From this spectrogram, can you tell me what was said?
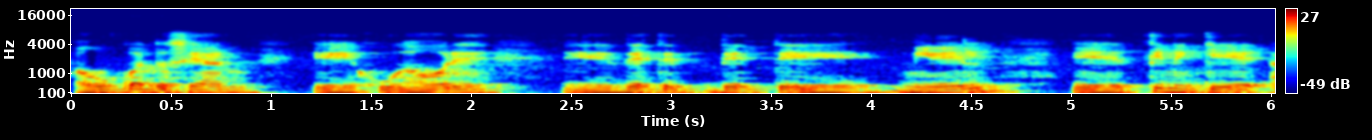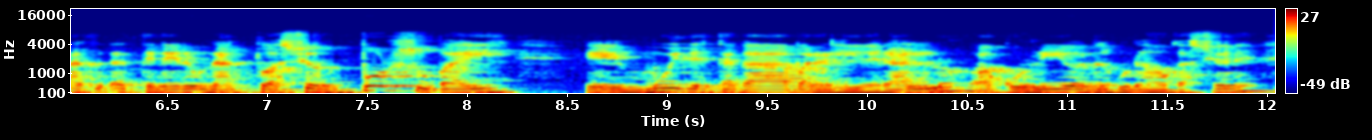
aun cuando sean jugadores de este, de este nivel. Eh, tienen que tener una actuación por su país eh, muy destacada para liderarlo, ha ocurrido en algunas ocasiones,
